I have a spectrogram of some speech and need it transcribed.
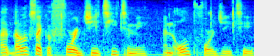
That, that looks like a Ford GT to me. An old Ford GT.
